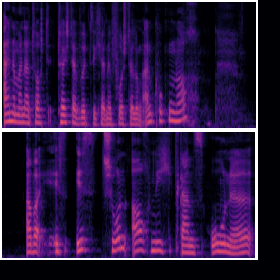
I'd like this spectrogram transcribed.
eine meiner Töchter wird sich eine Vorstellung angucken noch. Aber es ist schon auch nicht ganz ohne,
